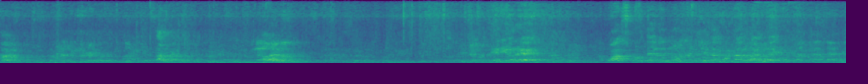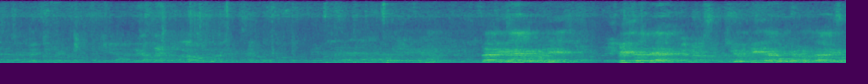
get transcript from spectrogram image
ಹಾಂ ಬೇರೆಯವರೇ ವಾಕ್ಸ್ ಕೊಡ್ತಾ ಇರೋದು ನೋಡಿದ್ರೆ ಚೀಲ ಕೊಟ್ಟಾಗ. ಸರ್, ಈಗ ಬನ್ನಿ. ಟೀಚರ್ ಟೀಚರ್ ಮುಖ್ಯರು ಸರ್, ನೀವು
